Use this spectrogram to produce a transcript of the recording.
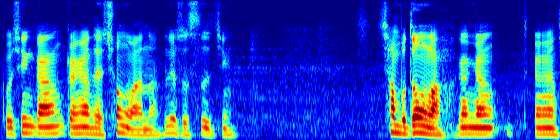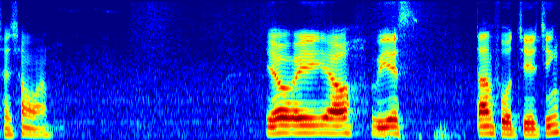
国庆刚刚刚才称完了六十四斤，唱不动了，刚刚刚刚才唱完。L A L V S，丹佛结晶，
